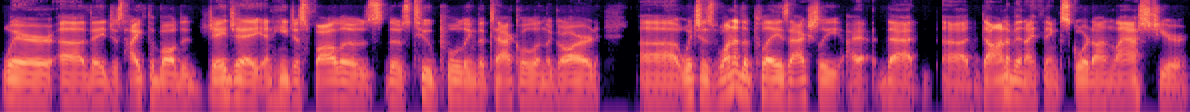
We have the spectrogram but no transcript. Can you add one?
where uh, they just hike the ball to JJ and he just follows those two pulling the tackle and the guard uh, which is one of the plays actually I, that uh, Donovan I think scored on last year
